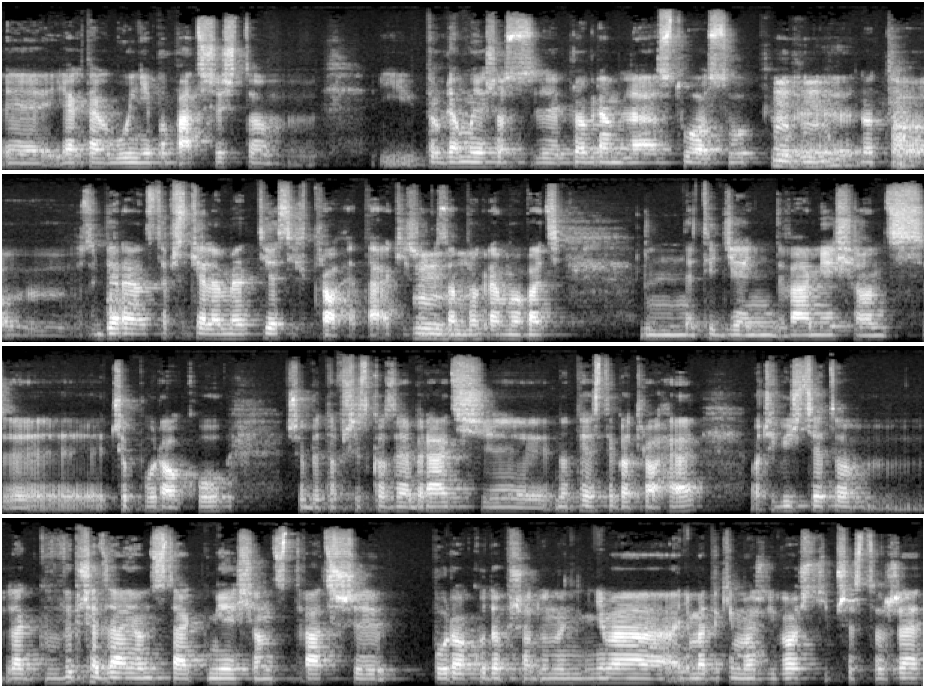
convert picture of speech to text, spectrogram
e, jak tak ogólnie popatrzysz, to i programujesz program dla 100 osób, mm -hmm. no to zbierając te wszystkie elementy jest ich trochę, tak? I żeby mm -hmm. zaprogramować tydzień, dwa, miesiąc e, czy pół roku, żeby to wszystko zebrać, no to jest tego trochę. Oczywiście to tak wyprzedzając tak miesiąc, dwa, trzy pół roku do przodu no nie, ma, nie ma takiej możliwości przez to, że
